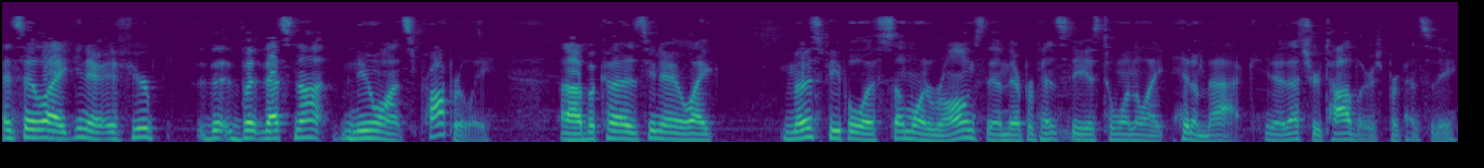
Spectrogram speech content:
And so, like you know, if you're, th- but that's not nuanced properly, uh, because you know, like most people, if someone wrongs them, their propensity is to want to like hit them back. You know, that's your toddler's propensity.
